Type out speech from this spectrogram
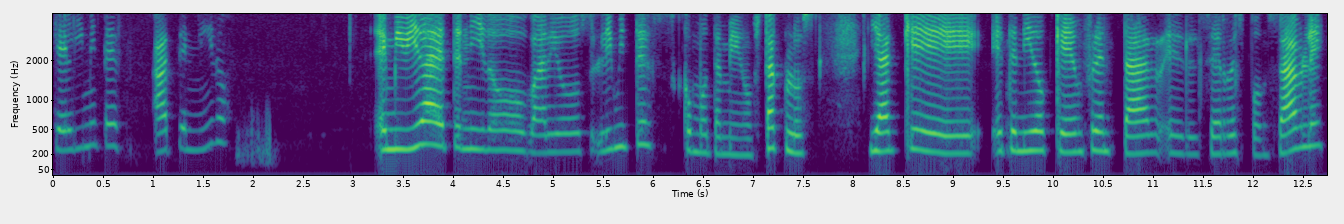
qué límites ha tenido? En mi vida he tenido varios límites como también obstáculos, ya que he tenido que enfrentar el ser responsable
